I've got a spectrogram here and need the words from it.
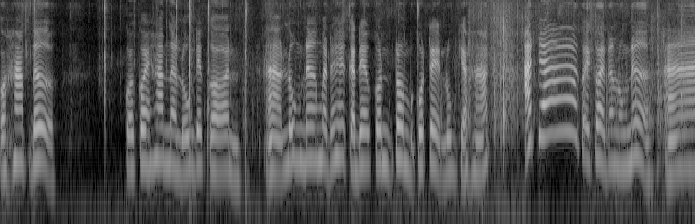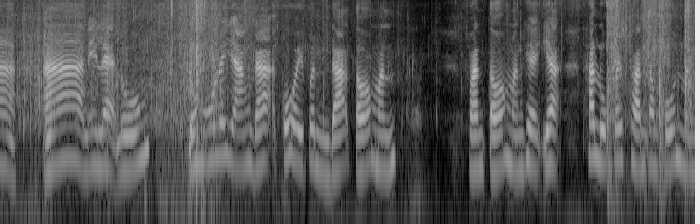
ก็ห้าบเด้อก้อยก้อยห้าบนะลุงเดี๋ยวก่อนอ่าลุงเดิงมาได้ให้กระเดียวก้นต้นบุกเตะลุงจะหักอาจ้าก้อยก้อยนะลุงเนอะอ่าอ่านี่แหละลุงลุงหูเลยยังดะก้อยเปิ้นดะตองมัน ฟันตองมันแค่ยะถ้าลุงไปฟันตังโคนมัน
